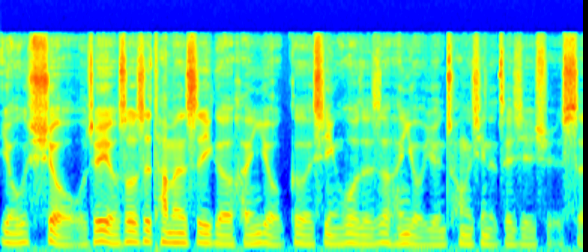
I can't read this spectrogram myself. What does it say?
优秀，我觉得有时候是他们是一个很有个性或者是很有原创性的这些学生。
